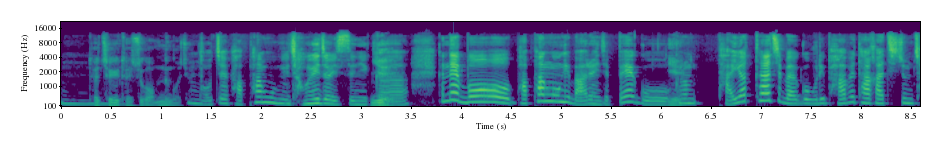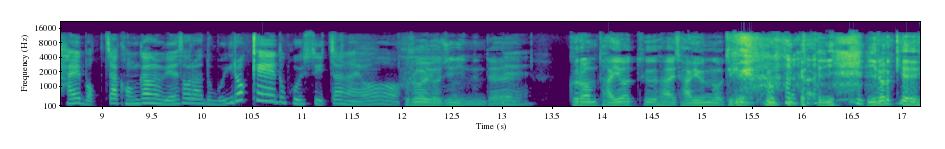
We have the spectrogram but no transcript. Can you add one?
음. 대책이 될 수가 없는 거죠. 음, 어차피 밥 한 공기 정해져 있으니까. 예. 근데 뭐 밥 한 공기 말은 이제 빼고 예. 그럼 다이어트 하지 말고 우리 밥을 다 같이 좀 잘 먹자 건강을 위해서라도 뭐 이렇게도 볼 수 있잖아요. 그럴 여진이 있는데 네. 그럼 다이어트 할 자유는 어떻게 되는 겁니까? 이- 이렇게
